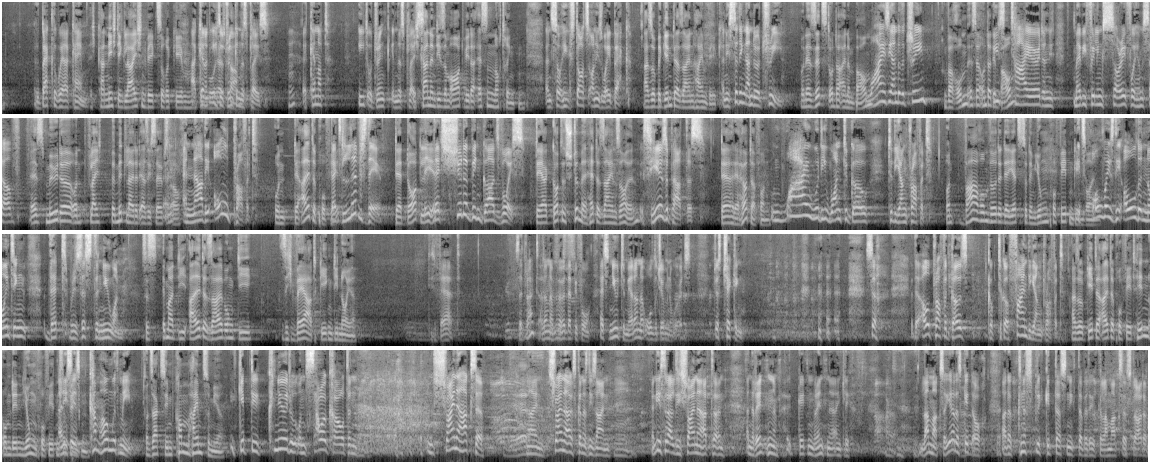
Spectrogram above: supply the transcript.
Back the way I came. Ich kann nicht den gleichen Weg zurückgeben, I cannot eat or drink in this place. I cannot eat or drink in this Ich place. kann in diesem Ort weder essen noch trinken. And so he starts on his way back. Also beginnt er seinen Heimweg. And he's sitting under a tree. Und er sitzt unter einem Baum. Why is he under the tree? Und warum ist er unter dem He's Baum? tired and maybe feeling sorry for himself. Er ist müde und vielleicht bemitleidet er sich selbst auch. And now the old prophet Und der alte Prophet, there, der dort lebt, voice, der Gottes Stimme hätte sein sollen, hears about this. Der, der hört davon. Why would he want to go to the young prophet? Und warum würde der jetzt zu dem jungen Propheten gehen It's wollen? always the old anointing that resists the new one. Es ist immer die alte Salbung, die sich wehrt gegen die neue. He's wert. Is that right? I don't know. I've never heard that before. That's new to me. I don't know all the German words. Just checking. so the old prophet goes go, to go find the young prophet. Also geht der alte Prophet hin, um den jungen Propheten And zu he says, finden Come home with me. und sagt zu ihm, komm heim zu mir. Gebe dir Knödel und Sauerkraut und, und Schweinehaxe. Nein, Schweinehaxe kann das nicht sein. In Israel, die Schweine hat ein, ein Renten, geht ein Rentner eigentlich. Lammachse, ja, das geht auch. Aber knusprig geht das nicht, aber die Lammachse ist leider.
